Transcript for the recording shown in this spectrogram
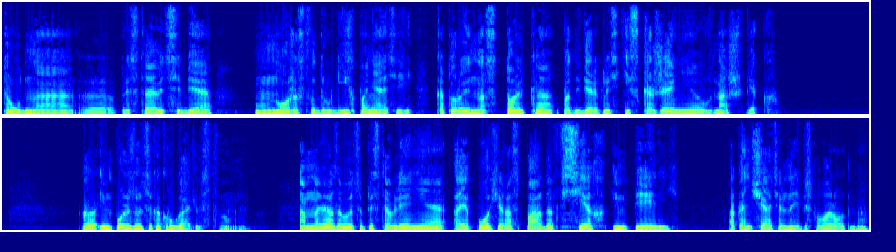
Трудно э, представить себе множество других понятий, которые настолько подверглись искажению в наш век. Э, им пользуются как ругательством. Нам навязываются представления о эпохе распада всех империй, окончательно и бесповоротно,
